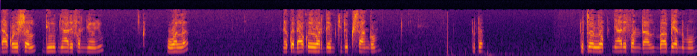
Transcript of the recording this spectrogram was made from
daa koy sol diirub ñaari fan ñooñu. Wala ne ko daa koy war dem ci dëkk sàngam du tolloog ñaari fan daal mbaa benn moom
